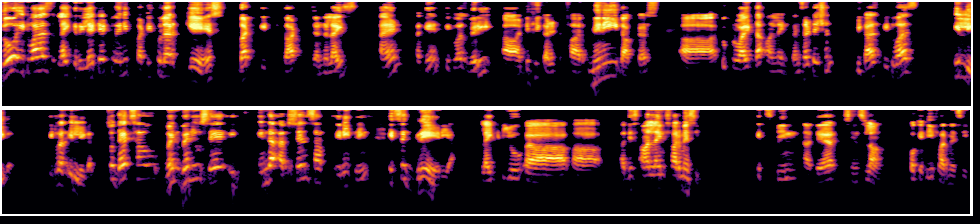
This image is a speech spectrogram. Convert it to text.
Though it was like related to any particular case, but it got generalized and again it was very uh, difficult for many doctors uh, to provide the online consultation because it was illegal. It was illegal. So that's how when when you say it, in the absence of anything it's a gray area. Like you uh, uh, uh this online pharmacy it's been there since long. Okay e-pharmacy.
